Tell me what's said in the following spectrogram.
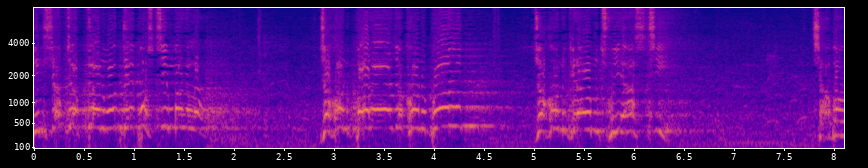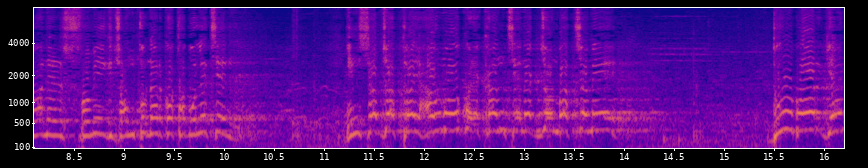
ইনসাফ যাত্রার মধ্যে পশ্চিম বাংলা। যখন পাড়া, যখন বোধ যখন গ্রাম ছুঁয়ে আসছি চা বাগানের শ্রমিক যন্ত্রণার কথা বলেছেন। ইনসাফ যাত্রায় হাউমাউ করে কাঁদছেন একজন বাচ্চা মেয়ে। দুবার গ্যাং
